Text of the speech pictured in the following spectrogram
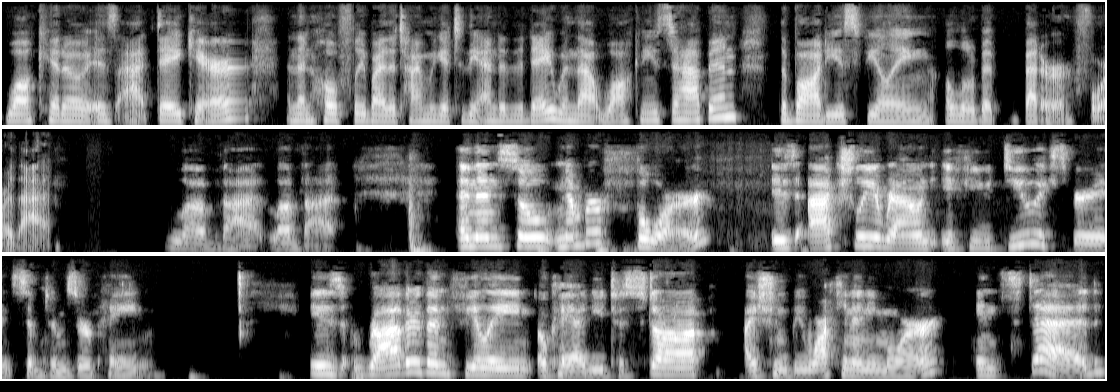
while kiddo is at daycare and then hopefully by the time we get to the end of the day when that walk needs to happen the body is feeling a little bit better for that love that love that and then so number 4 is actually around if you do experience symptoms or pain is rather than feeling okay i need to stop I shouldn't be walking anymore. Instead,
